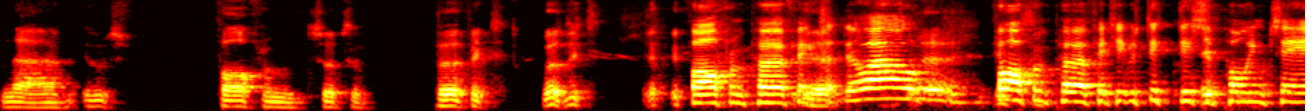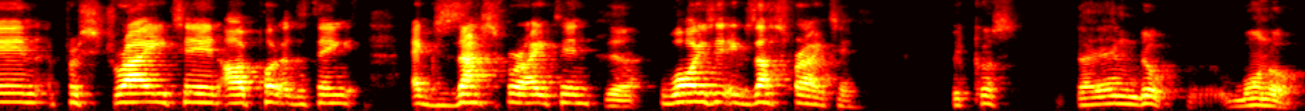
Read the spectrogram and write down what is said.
No, it was far from sort of perfect, was it? Far from perfect. Yeah. Well, far from perfect. It was di- disappointing, frustrating. I put at the thing, exasperating. Yeah, Why is it exasperating? because they end up one up.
